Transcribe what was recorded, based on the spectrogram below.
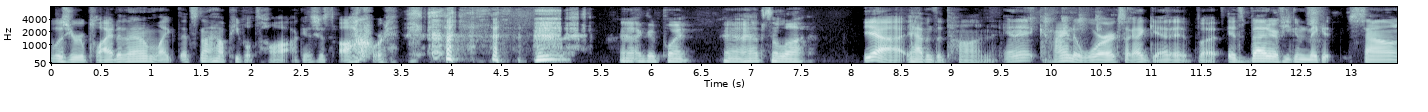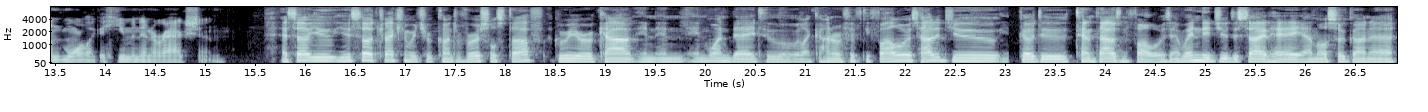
was your reply to them. Like that's not how people talk. It's just awkward. yeah, good point. Yeah, it happens a lot. Yeah, it happens a ton. And it kind of works. Like I get it, but it's better if you can make it sound more like a human interaction. And so you you saw traction with your controversial stuff, grew your account in in in one day to like 150 followers. How did you go to 10,000 followers? And when did you decide, hey, I'm also gonna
